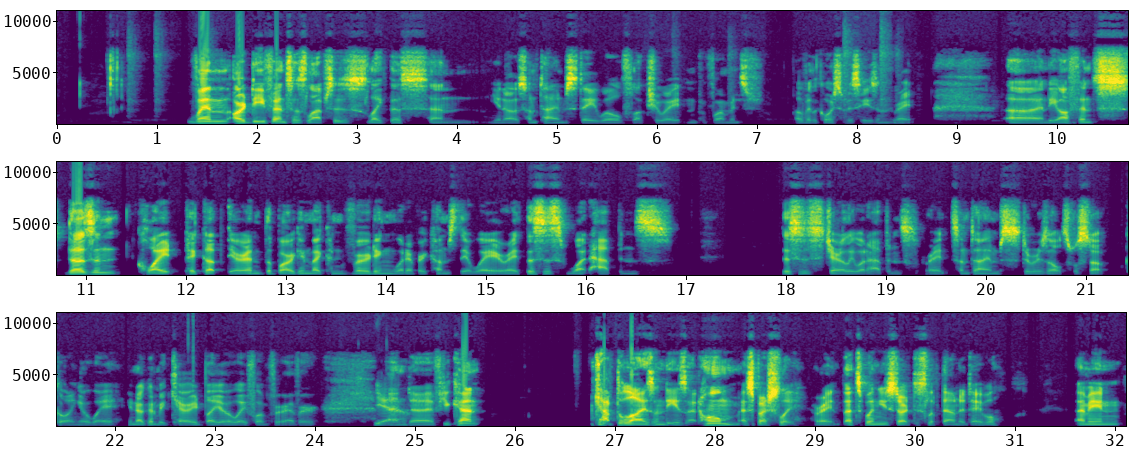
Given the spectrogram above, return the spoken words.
when our defense has lapses like this, and you know sometimes they will fluctuate in performance over the course of a season, right? Uh, and the offense doesn't quite pick up their end of the bargain by converting whatever comes their way, right? This is what happens this is generally what happens, right? Sometimes the results will stop going your way. You're not going to be carried by your away form forever. Yeah. And uh, if you can't capitalize on these at home, especially, right, that's when you start to slip down the table. I mean,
